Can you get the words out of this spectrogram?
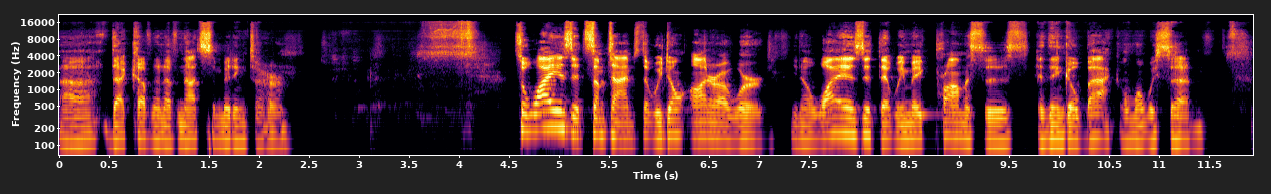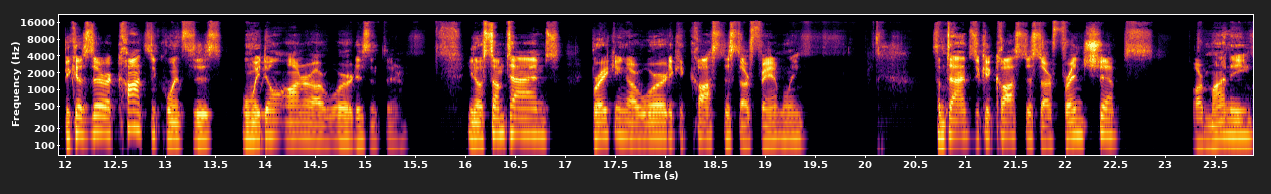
uh, that covenant of not submitting to her. So why is it sometimes that we don't honor our word? You know, why is it that we make promises and then go back on what we said? Because there are consequences when we don't honor our word, isn't there? You know, sometimes breaking our word it could cost us our family Sometimes it could cost us our friendships, our money,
